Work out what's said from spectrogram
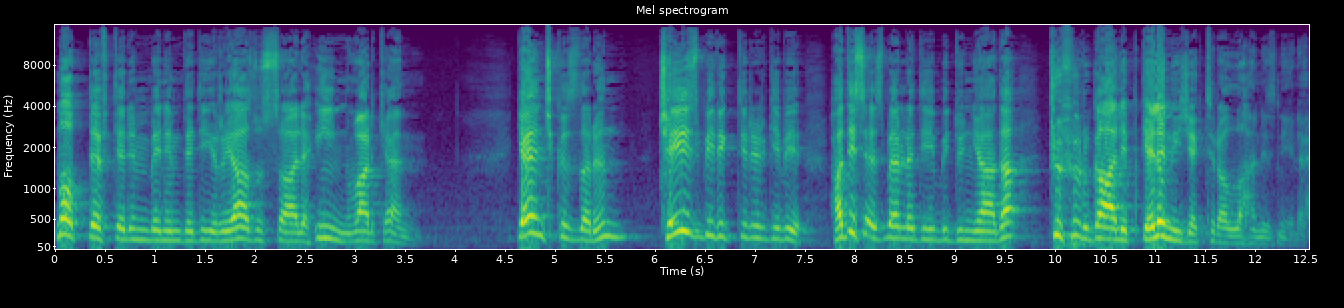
not defterim benim dediği Riyazu Salihin varken, genç kızların çeyiz biriktirir gibi hadis ezberlediği bir dünyada küfür galip gelemeyecektir Allah'ın izniyle.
